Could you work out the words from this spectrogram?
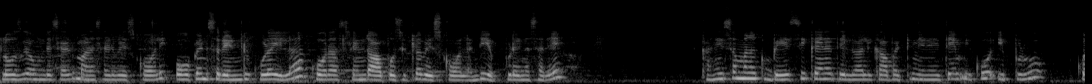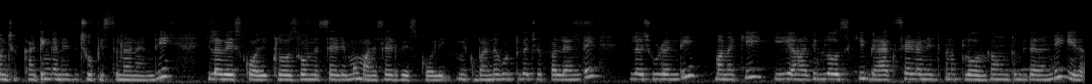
క్లోజ్గా ఉండే సైడ్ మన సైడ్ వేసుకోవాలి. ఓపెన్స్ రెండు కూడా ఇలా కోరాస్ రెండు ఆపోజిట్లో వేసుకోవాలండి ఎప్పుడైనా సరే. కనీసం మనకు బేసిక్ అయినా తెలియాలి కాబట్టి నేనైతే మీకు ఇప్పుడు కొంచెం కటింగ్ అనేది చూపిస్తున్నానండి. ఇలా వేసుకోవాలి. క్లోజ్గా ఉన్న సైడ్ ఏమో మన సైడ్ వేసుకోవాలి. మీకు బండగుట్టుగా చెప్పాలి అంటే ఇలా చూడండి. మనకి ఈ ఆది బ్లౌజ్కి బ్యాక్ సైడ్ అనేది మనకు క్లోజ్గా ఉంటుంది కదండి. ఇలా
